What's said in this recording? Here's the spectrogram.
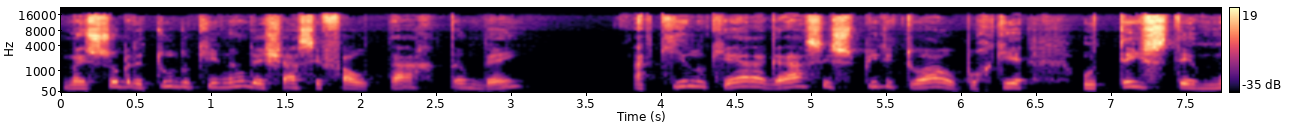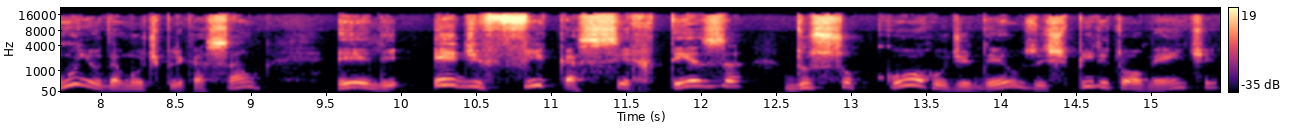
mas, sobretudo, que não deixasse faltar também aquilo que era graça espiritual, porque o testemunho da multiplicação, ele edifica a certeza do socorro de Deus espiritualmente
